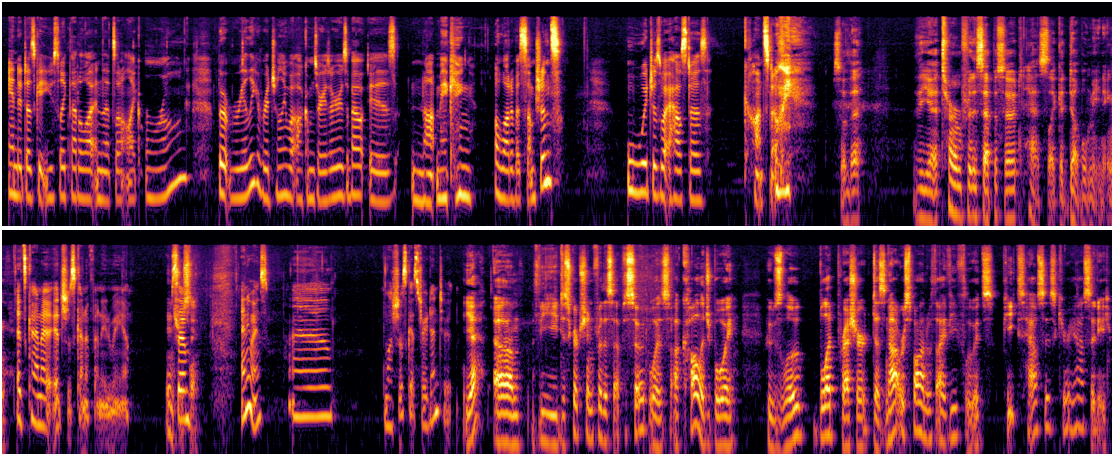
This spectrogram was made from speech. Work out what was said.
and it does get used like that a lot, and that's not like wrong. But really, originally, what Occam's razor is about is not making a lot of assumptions, which is what House does constantly. So the the uh, term for this episode has like a double meaning. it's kind of, it's just kind of funny to me, yeah. Interesting. Anyways, uh, let's just get straight into it. Yeah. Um, the description for this episode was a college boy whose low blood pressure does not respond with IV fluids piques House's curiosity.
